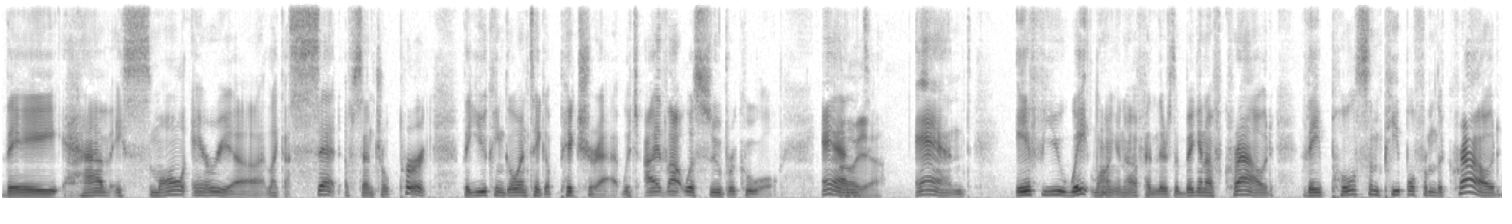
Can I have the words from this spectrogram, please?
They have a small area, like a set of Central Perk, that you can go and take a picture at, which I thought was super cool. And Oh, yeah. and if you wait long enough and there's a big enough crowd, they pull some people from the crowd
